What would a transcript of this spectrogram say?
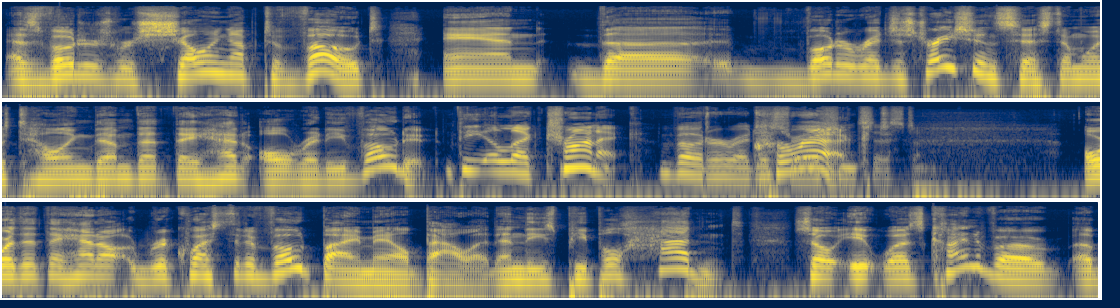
As voters were showing up to vote, and the voter registration system was telling them that they had already voted. The electronic voter registration Correct. system or that they had a, requested a vote by mail ballot and these people hadn't. So it was kind of a, a,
